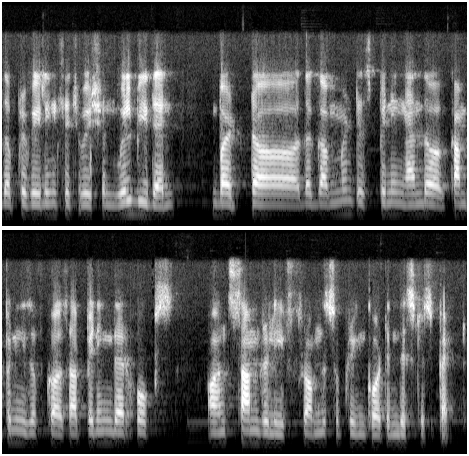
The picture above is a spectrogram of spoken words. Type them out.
the prevailing situation will be then but the government is pinning and the companies of course are pinning their hopes on some relief from the Supreme Court in this respect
